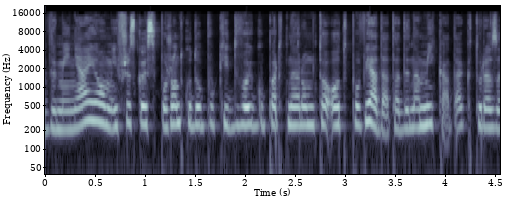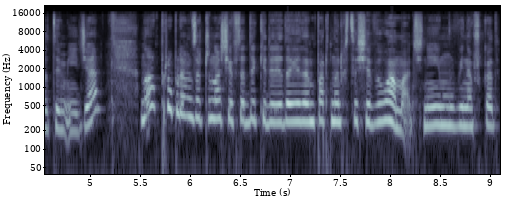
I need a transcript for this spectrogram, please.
wymieniają i wszystko jest w porządku, dopóki dwojgu partnerom to odpowiada, ta dynamika, tak, która za tym idzie. No a problem zaczyna się wtedy, kiedy jeden partner chce się wyłamać, nie? I mówi na przykład,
